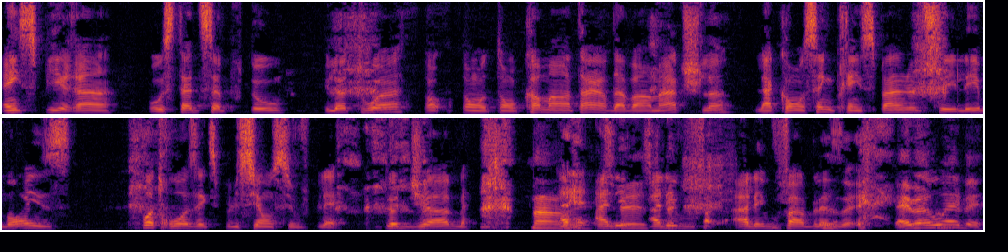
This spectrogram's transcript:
inspirants au Stade Saputo, puis là, toi, ton, commentaire d'avant-match, la consigne principale, c'est les boys, pas trois expulsions, s'il vous plaît. Good job. allez, vous, faire plaisir. Eh ben ouais, mais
